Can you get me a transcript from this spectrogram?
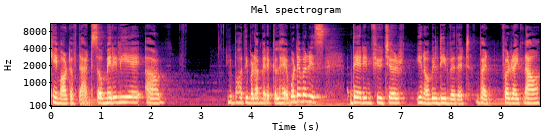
came out of that so मेरे लिए uh, ये बहुत ही बड़ा मेरेकल है। Whatever is there in future you know we'll deal with it but for right now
